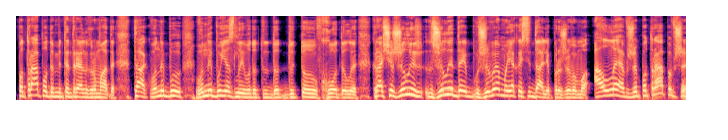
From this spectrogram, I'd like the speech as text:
потрапили до територіальної громади, так вони бу, вони боязливо до, до, до того входили. Краще жили, жили, де живемо, якось і далі проживемо. Але вже потрапивши,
